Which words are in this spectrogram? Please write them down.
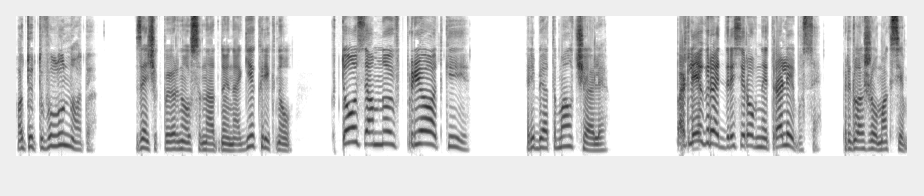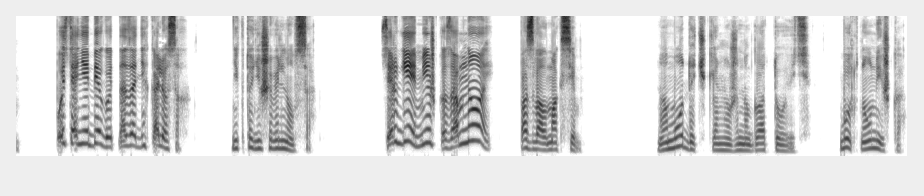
от этого лунада». Зайчик повернулся на одной ноге, крикнул. «Кто со мной в прятки?» Ребята молчали. «Пошли играть в дрессированные троллейбусы», — предложил Максим. «Пусть они бегают на задних колесах». Никто не шевельнулся. «Сергей, Мишка, за мной!» — позвал Максим. «На модочке нужно готовить», — буркнул Мишка.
